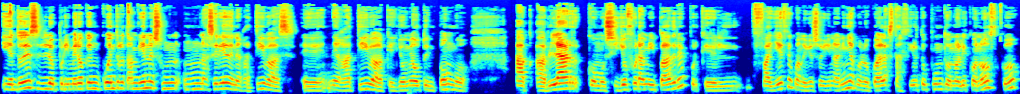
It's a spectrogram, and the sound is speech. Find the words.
y entonces lo primero que encuentro también es una serie de negativas, eh, negativa que yo me autoimpongo a hablar como si yo fuera mi padre, porque él fallece cuando yo soy una niña, con lo cual hasta cierto punto no le conozco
